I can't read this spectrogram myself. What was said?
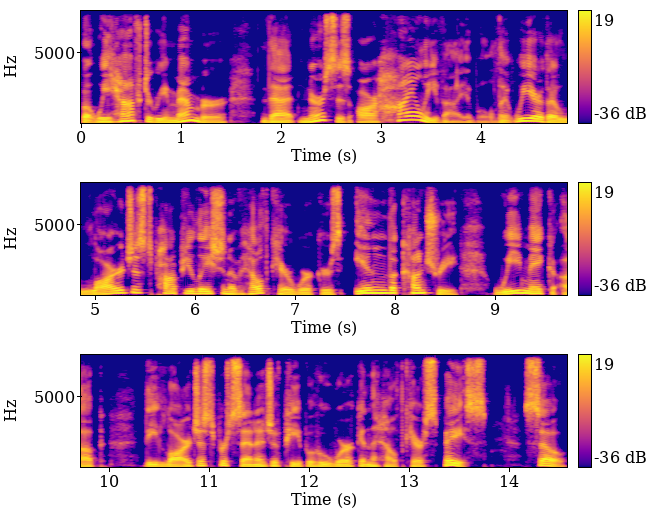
But we have to remember that nurses are highly valuable, that we are the largest population of healthcare workers in the country. We make up the largest percentage of people who work in the healthcare space. So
